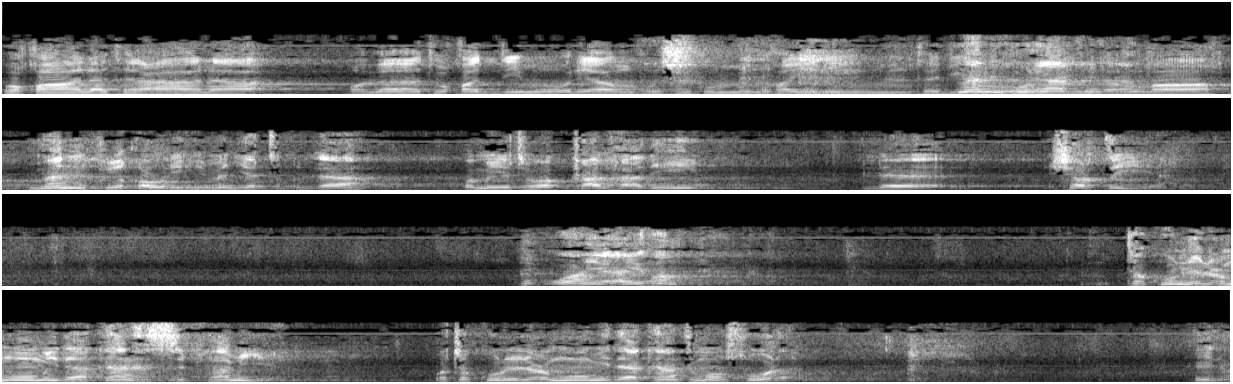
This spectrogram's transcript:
وقال تعالى وما تقدموا لأنفسكم من خير من تجدوه هنا عند في الله. من في قوله من يتق الله؟ ومن يتوكل هذه شرطية. وهي أيضا تكون للعموم إذا كانت استفهامية وتكون للعموم إذا كانت موصولة. هنا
